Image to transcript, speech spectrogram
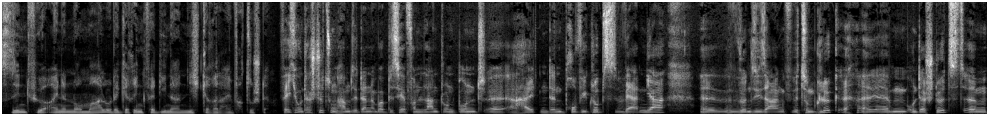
sind für einen Normal- oder Geringverdiener nicht gerade einfach zu stemmen. Welche Unterstützung haben Sie dann aber bisher von Land und Bund äh, erhalten? Denn Profiklubs werden ja, äh, würden Sie sagen, zum Glück äh, ähm, unterstützt, ähm,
